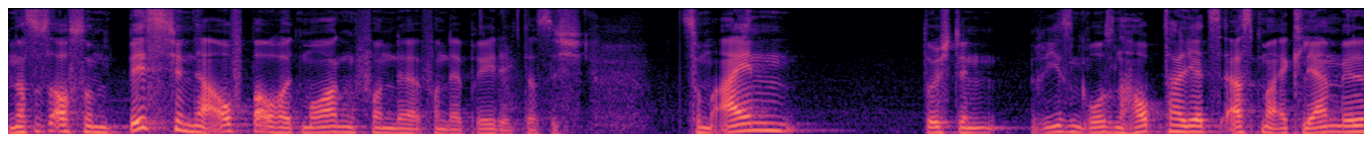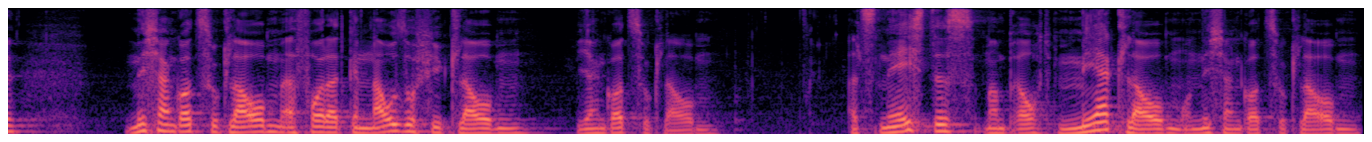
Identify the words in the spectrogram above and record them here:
Und das ist auch so ein bisschen der Aufbau heute Morgen von der, von der Predigt, dass ich zum einen durch den riesengroßen Hauptteil jetzt erstmal erklären will, nicht an Gott zu glauben erfordert genauso viel Glauben, wie an Gott zu glauben. Als nächstes, man braucht mehr Glauben und nicht an Gott zu glauben,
